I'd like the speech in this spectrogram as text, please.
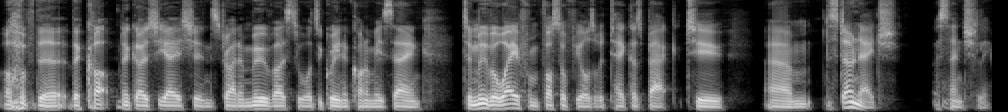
of the the COP negotiations trying to move us towards a green economy, saying to move away from fossil fuels would take us back to um, the Stone Age, essentially.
